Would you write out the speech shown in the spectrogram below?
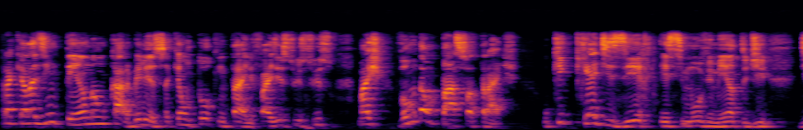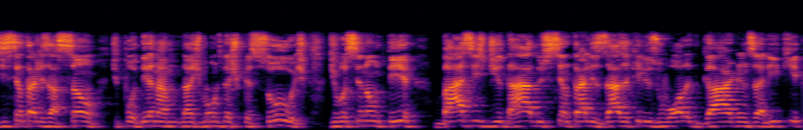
para que elas entendam, cara, beleza, isso aqui é um token, tá? Ele faz isso, isso, isso, mas vamos dar um passo atrás. O que quer dizer esse movimento de descentralização, de poder na, nas mãos das pessoas, de você não ter bases de dados centralizadas, aqueles wallet gardens ali que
